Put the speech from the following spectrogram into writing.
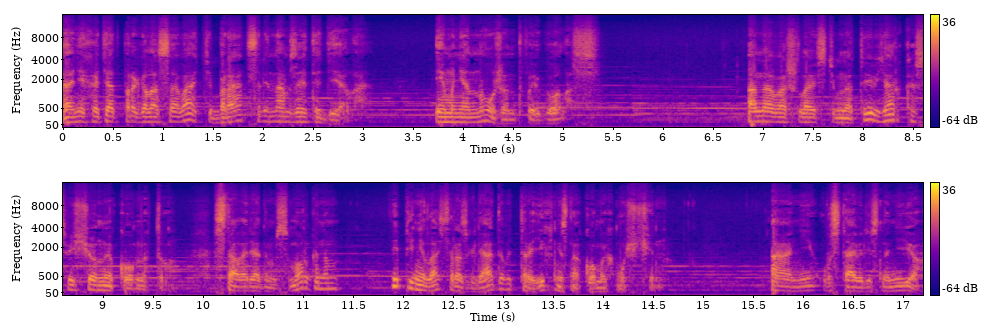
Они хотят проголосовать, браться ли нам за это дело. И мне нужен твой голос». Она вошла из темноты в ярко освещенную комнату, стала рядом с Морганом и принялась разглядывать троих незнакомых мужчин. А они уставились на нее.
